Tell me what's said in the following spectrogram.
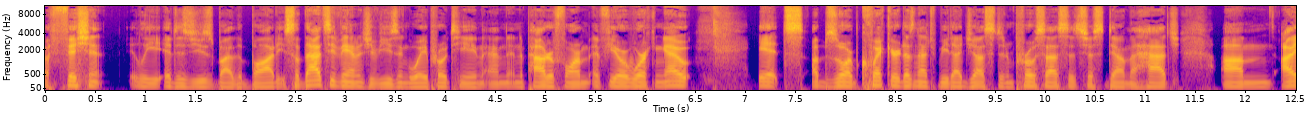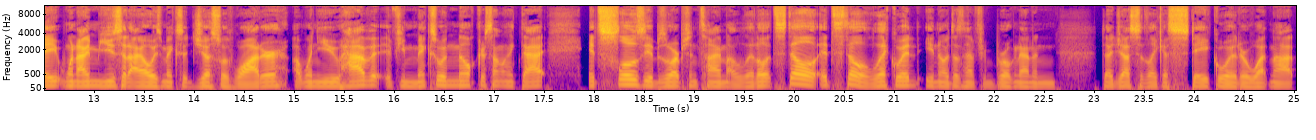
efficiently it is used by the body. So that's the advantage of using whey protein and in the powder form. If you're working out, it's absorbed quicker, doesn't have to be digested and processed. It's just down the hatch. Um, I when I use it, I always mix it just with water. Uh, when you have it, if you mix it with milk or something like that, it slows the absorption time a little. It's still it's still a liquid. You know, it doesn't have to be broken down and digested like a steak would or whatnot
